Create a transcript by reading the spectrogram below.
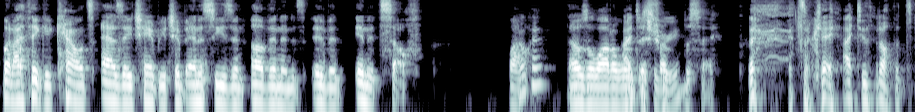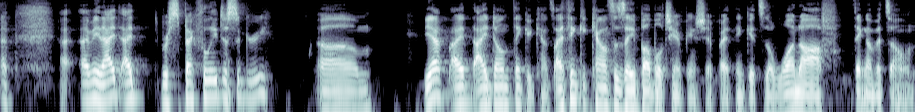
but I think it counts as a championship and a season of in its in, in itself. Wow, okay. That was a lot of words I, disagree. to say. it's okay. I do that all the time. I, I mean I, I respectfully disagree. Um yeah I, I don't think it counts. I think it counts as a bubble championship. I think it's a one-off thing of its own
